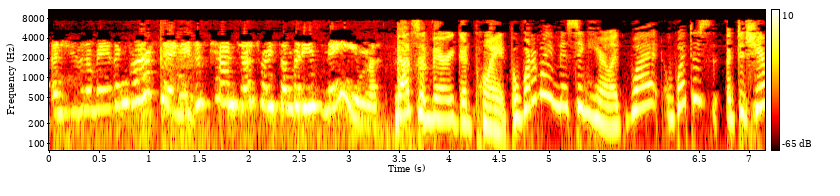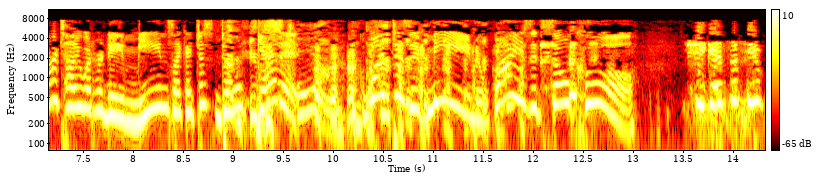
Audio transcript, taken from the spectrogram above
And she's an amazing person. You just can't judge by somebody's name. That's a very good point. But what am I missing here? Like, what? What does? Did she ever tell you what her name means? Like, I just don't get it. What does it mean? Why is it so cool? She gets a few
